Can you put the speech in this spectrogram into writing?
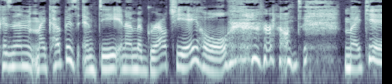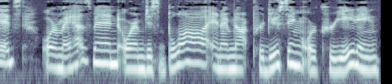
because then my cup is empty and I'm a grouchy a hole around my kids or my husband, or I'm just blah and I'm not producing or creating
